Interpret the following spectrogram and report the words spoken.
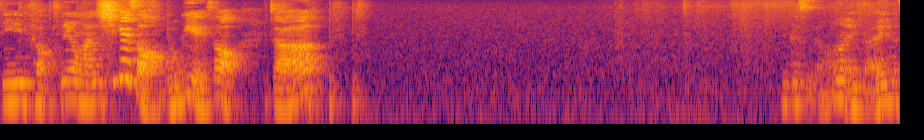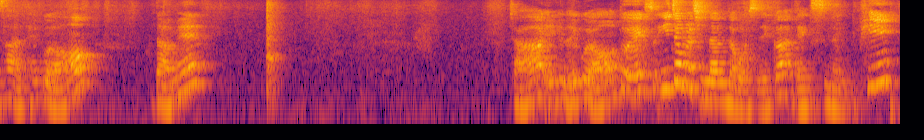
이 변형한 식에서 여기에서 자 이렇게 쓰면 일단 a는 4가 되고요. 그 다음에 자 이렇게 되고요. 또 x 이 점을 지난다고 했으니까 x는 p,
